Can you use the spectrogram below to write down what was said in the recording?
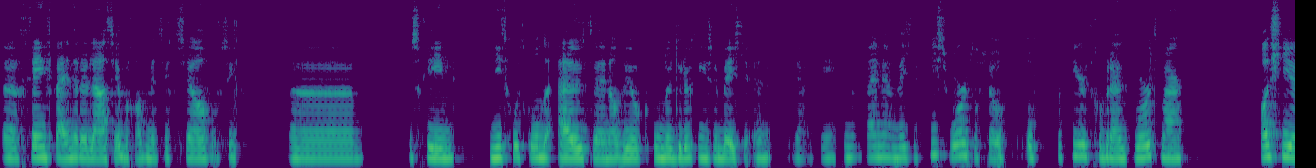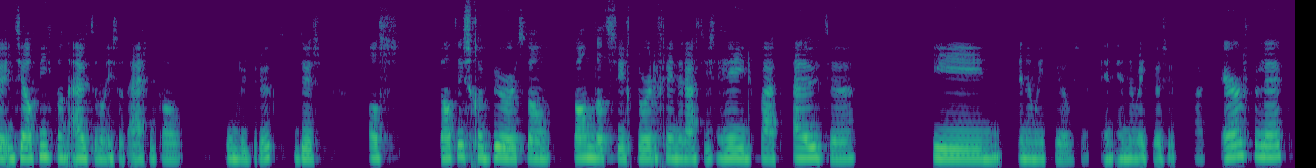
Uh, geen fijne relatie hebben gehad met zichzelf of zich uh, misschien niet goed konden uiten. En dan wil ik onderdrukking is een beetje een, ja, ik, vind het bijna een beetje vies woord of zo, of, verkeerd gebruikt woord. Maar als je jezelf niet kan uiten, dan is dat eigenlijk al onderdrukt. Dus als dat is gebeurd, dan kan dat zich door de generaties heen vaak uiten in endometriose. En endometriose is vaak erfelijk.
